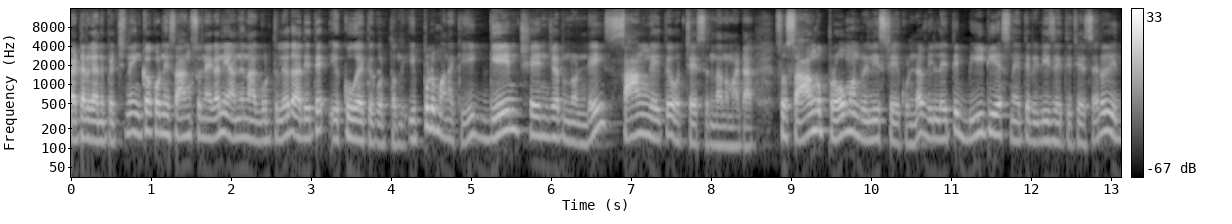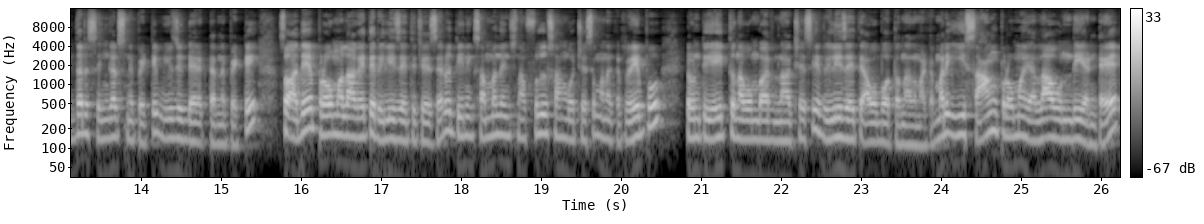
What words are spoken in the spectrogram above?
బెటర్గా అనిపించింది. ఇంకా కొన్ని సాంగ్స్ ఉన్నాయి కానీ అన్ని నాకు గుర్తులేదు. అదైతే ఎక్కువగా అయితే గుర్తుంది. ఇప్పుడు మనకి గేమ్ చేంజర్ నుండి సాంగ్ అయితే వచ్చేసింది అనమాట సో సాంగ్ ప్రోమోని రిలీజ్ చేయకుండా వీళ్ళైతే బీటీఎస్ని అయితే రిలీజ్ అయితే చేశారు. ఇద్దరు సింగర్స్ని పెట్టి మ్యూజిక్ డైరెక్టర్ని పెట్టి సో అదే ప్రోమో లాగైతే రిలీజ్ అయితే చేశారు. దీనికి సంబంధించిన ఫుల్ సాంగ్ వచ్చేసి మనకి రేపు ట్వంటీ ఎయిత్ నవంబర్ వచ్చేసి రిలీజ్ అయితే అవ్వబోతుంది అనమాట మరి ఈ సాంగ్ ప్రోమో ఎలా ఉంది అంటే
